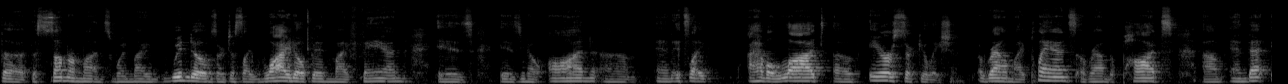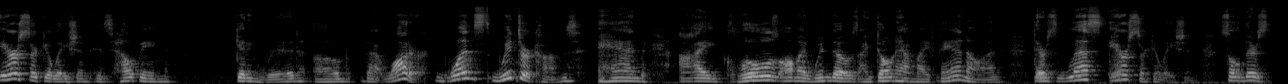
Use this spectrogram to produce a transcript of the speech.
the the summer months when my windows are just like wide open, my fan is is you know on, um, and it's like I have a lot of air circulation around my plants, around the pots, um, and that air circulation is helping getting rid of that water. Once winter comes and I close all my windows, I don't have my fan on, there's less air circulation. So there's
